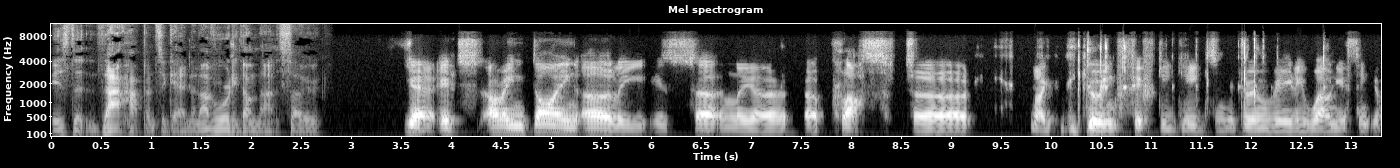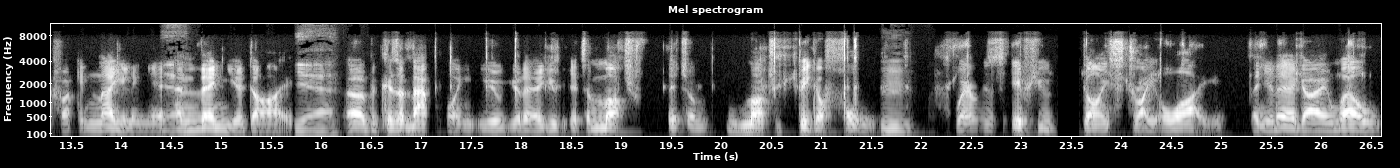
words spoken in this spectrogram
is that that happens again and I've already done that. So Yeah, it's. I mean, dying early is certainly a, a plus to like doing 50 gigs and you're doing really well and you think you're fucking nailing it, Yeah. and then you die. yeah. uh, because at that point you you're there, you it's a much it's a much bigger fall. Mm. Whereas if you die straight away, then you're there going, well,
